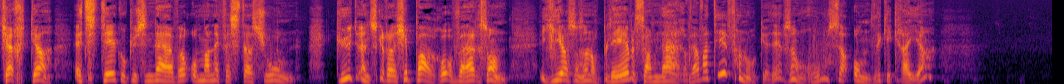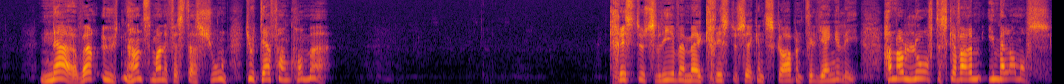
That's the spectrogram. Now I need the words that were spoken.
Kirka, et sted hvor Guds nerve og manifestasjon Gud ønsker det ikke bare å være sånn, gi oss en sånn opplevelse av nærvær. Hva er det for noe? Det er sånn rosa, åndelige greier. Nærvær uten hans manifestasjon. Det er jo derfor han kommer. Kristuslivet med Kristusegenskapen tilgjengelig. Han har lov til å være imellom oss.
